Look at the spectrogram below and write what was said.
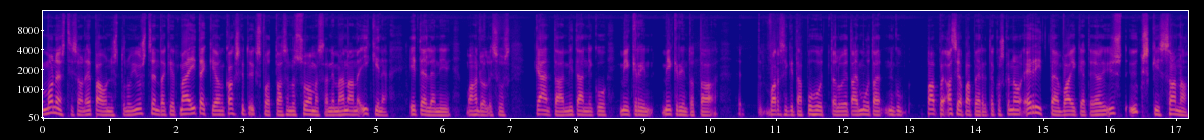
monesti se on epäonnistunut just sen takia, että mä itsekin olen 21 vuotta asunut Suomessa, niin mä en anna ikinä itselleni mahdollisuus kääntää mitään niin kuin mikrin, mikrin tota, varsinkin tämä puhuttelu tai muuta niin kuin paper, asiapapereita, koska ne on erittäin vaikeita ja just yksikin sana,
